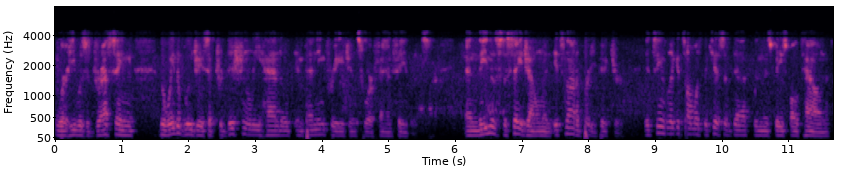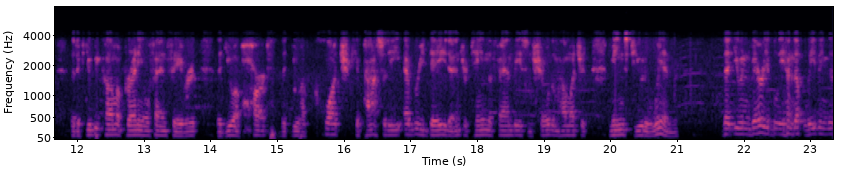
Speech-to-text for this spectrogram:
where he was addressing the way the Blue Jays have traditionally handled impending free agents who are fan favorites. And needless to say, gentlemen, it's not a pretty picture it seems like it's almost the kiss of death in this baseball town that if you become a perennial fan favorite, that you have heart, that you have clutch capacity every day to entertain the fan base and show them how much it means to you to win, that you invariably end up leaving the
